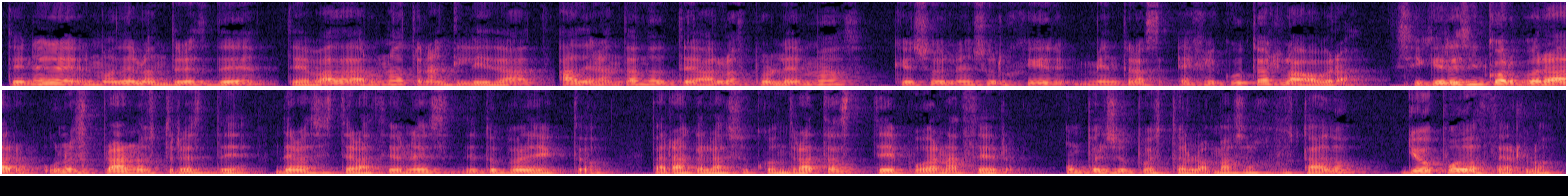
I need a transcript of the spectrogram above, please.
Tener el modelo en 3D te va a dar una tranquilidad adelantándote a los problemas que suelen surgir mientras ejecutas la obra. Si quieres incorporar unos planos 3D de las instalaciones de tu proyecto para que las subcontratas te puedan hacer un presupuesto lo más ajustado, yo puedo hacerlo.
